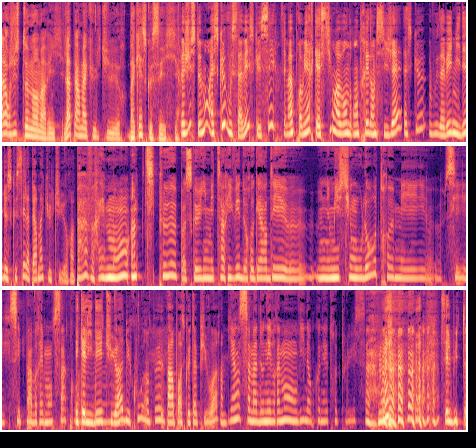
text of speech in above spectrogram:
Alors justement, Marie, la permaculture, bah qu'est-ce que c'est? Bah Justement, est-ce que vous savez ce que c'est? C'est ma première question avant de rentrer dans le sujet. Est-ce que vous avez une idée de ce que c'est la permaculture? Pas vraiment, un petit peu, parce qu'il m'est arrivé de regarder euh, une émission ou l'autre, mais euh, c'est c'est pas vraiment ça. Quoi. Et quelle idée tu as du coup, un peu par rapport à ce que tu as pu voir? Bien, ça m'a donné vraiment envie d'en connaître plus. c'est le but.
